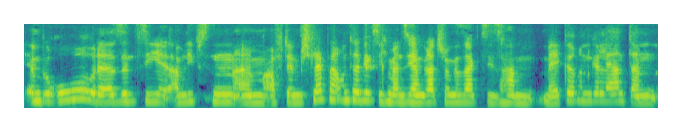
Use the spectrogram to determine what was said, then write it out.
im Büro oder sind Sie am liebsten ähm, auf dem Schlepper unterwegs? Ich meine, Sie haben gerade schon gesagt, Sie haben Melkerin gelernt, dann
